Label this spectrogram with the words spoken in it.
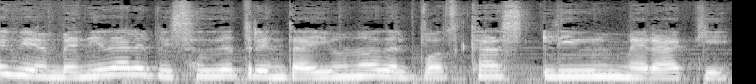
y bienvenida al episodio 31 del podcast Living Meraki.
